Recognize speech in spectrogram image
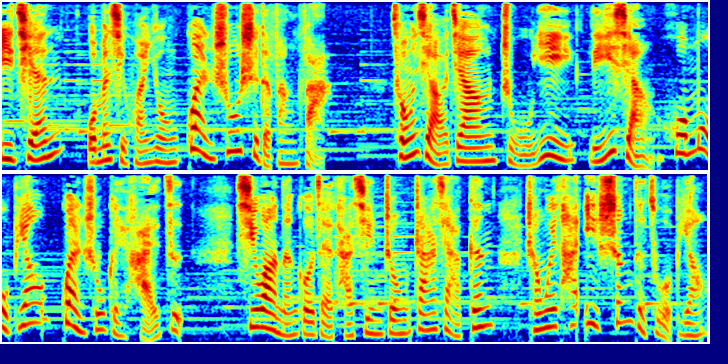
以前我们喜欢用灌输式的方法，从小将主义、理想或目标灌输给孩子，希望能够在他心中扎下根，成为他一生的坐标。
